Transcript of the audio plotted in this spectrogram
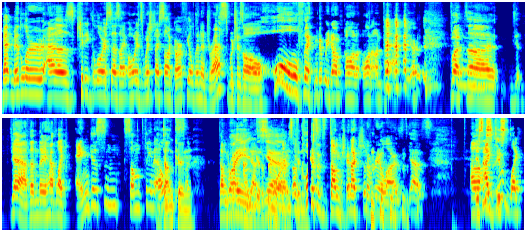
Bette Midler as Kitty Galore says, I always wished I saw Garfield in a dress, which is a whole thing that we don't want to unpack here. But uh, yeah, then they have like Angus and something else. Duncan. Duncan. Right, Yes, Angus of and course. Of course it's Duncan. I should have realized. yes. Uh, Is this- I do is- like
